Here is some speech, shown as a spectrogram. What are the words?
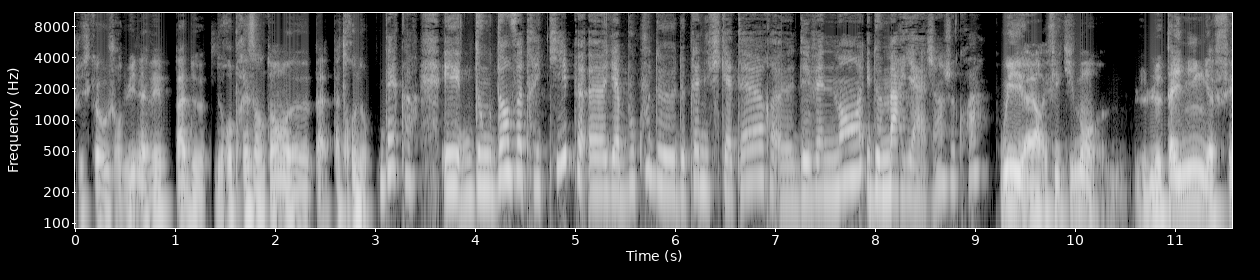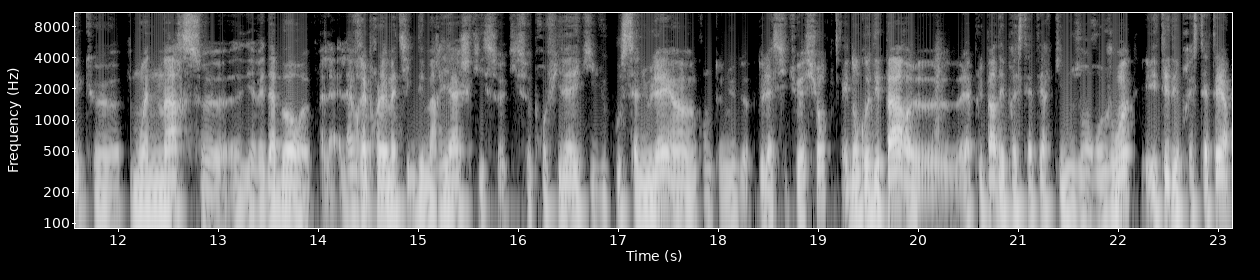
jusqu'à aujourd'hui, n'avait pas de, représentants euh, patronaux. D'accord. Et donc, dans votre équipe, euh, il y a beaucoup de, planificateurs euh, d'événements et de mariages, hein, je crois? Oui, alors effectivement, le, timing a fait que au mois de mars, il y avait d'abord la, vraie problématique des mariages qui se, qui se profilaient et qui du coup s'annulaient hein, compte tenu de, la situation. Et donc, au départ, la plupart des prestataires qui nous ont rejoints étaient des prestataires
